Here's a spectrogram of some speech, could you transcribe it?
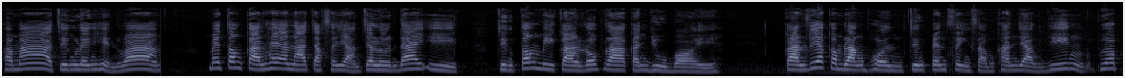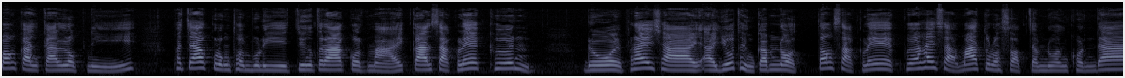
พม่าจึงเล็งเห็นว่า ไม่ต้องการให้อาณาจักรสยามเจริญได้อีก จึงต้องมีการรบรากันอยู่บ่อยการเรียกกำลังพลจึงเป็นสิ่งสำคัญอย่างยิ่งเพื่อป้องกันการหลบหนี พระเจ้ากรุงธนบุรีจึงตรากฎหมายการสักเลขขึ้น โดยไพร่ชายอายุถึงกำหนดต้องสักเลขเพื่อให้สามารถตรวจสอบจำนวนคนได้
